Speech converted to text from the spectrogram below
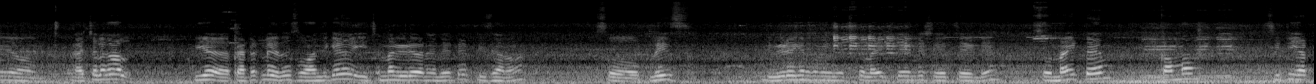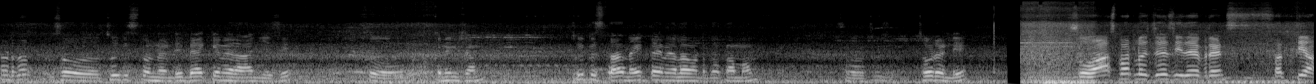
నేను యాక్చువల్గా తీయ పెట్టట్లేదు. సో అందుకే ఈ చిన్న వీడియో అనేది అయితే తీశాను. సో ప్లీజ్ ఈ వీడియో కనుక మీకు నచ్చితే లైక్ చేయండి షేర్ చేయండి. So night time Khammam city ఎట్లుంటుందో సో చూపిస్తుండండి. బ్యాక్ కెమెరా ఆన్ చేసి. సో ఒక్క నిమిషం. చూపిస్తా నైట్ టైం ఎలా ఉంటుందో ఖమ్మం. సో చూ- చూడండి. సో హాస్పిటల్ వచ్చేసి ఇదే friends Satya.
